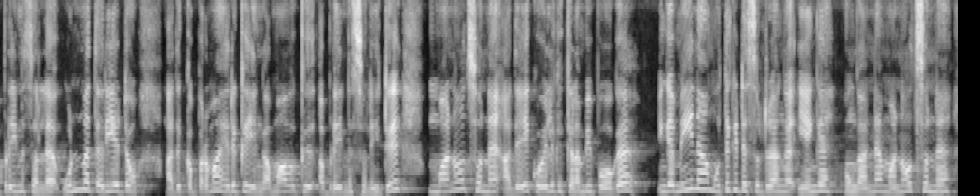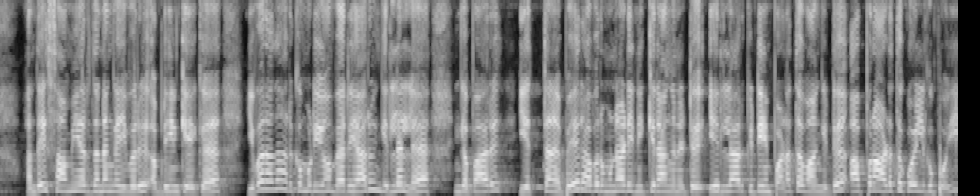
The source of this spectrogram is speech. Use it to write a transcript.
அப்படின்னு சொல்ல உண்மை தெரியட்டும். அதுக்கப்புறமா இருக்குது எங்கள் அம்மாவுக்கு அப்படின்னு சொல்லிட்டு மனோஜ் சொன்ன அதே கோயிலுக்கு கிளம்பி போக இங்கே மீனா முத்துக்கிட்ட சொல்கிறாங்க ஏங்க உங்கள் அண்ணன் மனோஜ் சொன்ன அதே சாமியார் தானங்க இவர்? அப்படின்னு கேட்க இவராக தான் இருக்க முடியும் வேறு யாரும் இங்கே இல்லைல்ல. இங்கே பாரு எத்தனை பேர் அவர் முன்னாடி நிற்கிறாங்கன்னுட்டு எல்லார்கிட்டேயும் பணத்தை வாங்கிட்டு அப்புறம் அடுத்த கோயிலுக்கு போய்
